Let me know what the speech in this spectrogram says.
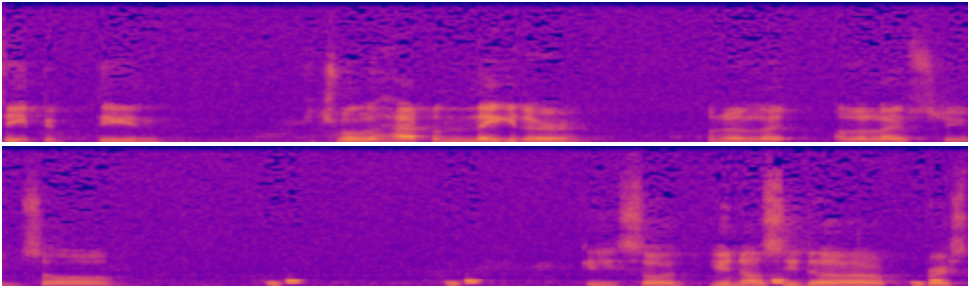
T15, which will happen later on the li- on the live stream. So, okay, so you now see the first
